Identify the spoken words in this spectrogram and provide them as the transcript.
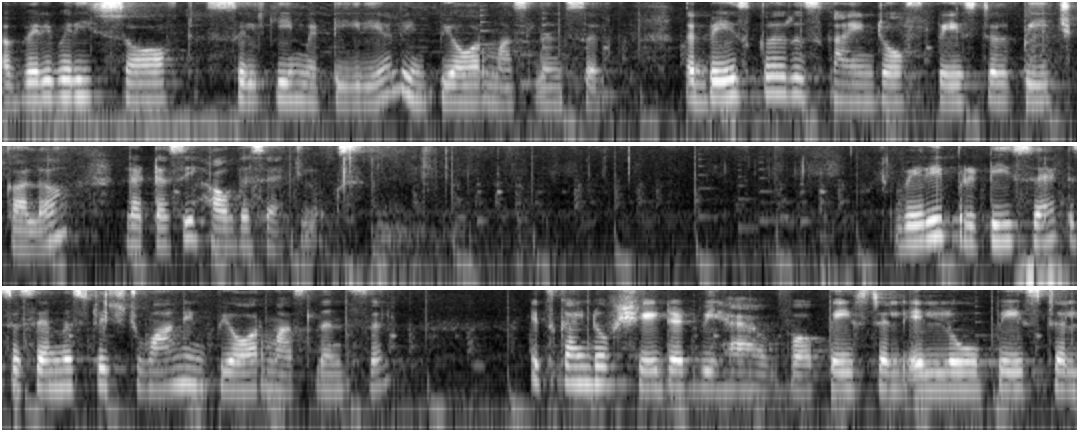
A very very soft silky material in pure muslin silk. The base color is kind of pastel peach color. Let us see how the set looks. Very pretty set. It's a semi-stitched one in pure muslin silk. It's kind of shaded. We have uh, pastel yellow, pastel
